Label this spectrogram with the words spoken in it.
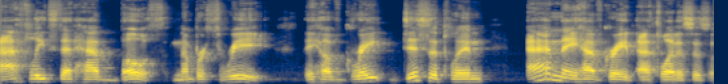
athletes that have both? Number three, they have great discipline and they have great athleticism.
